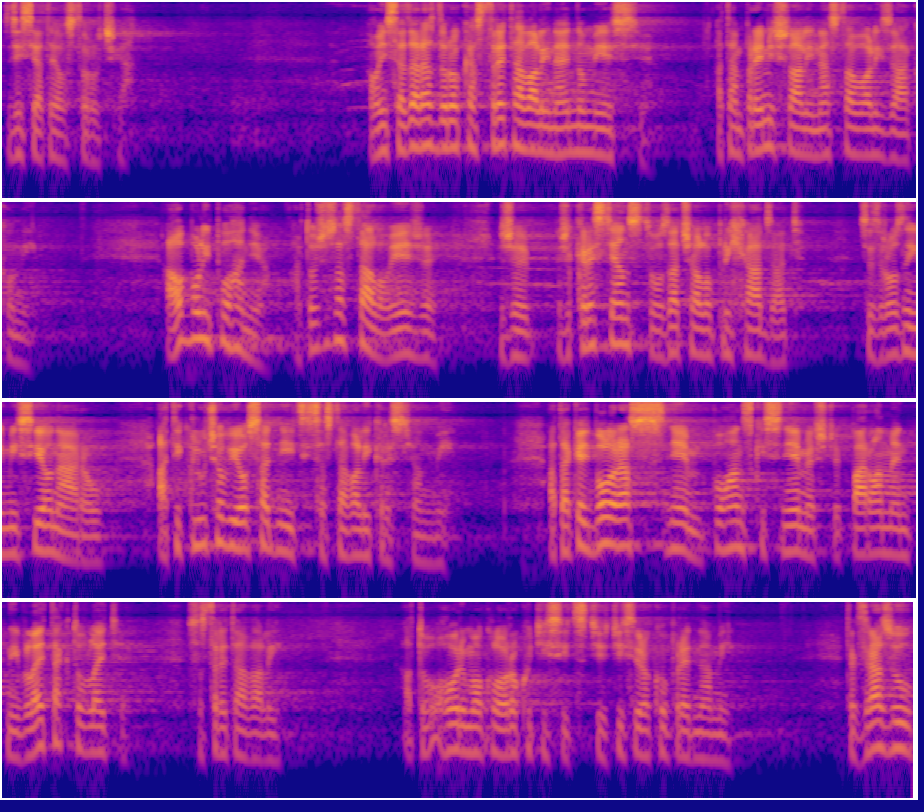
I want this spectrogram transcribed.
z 10. storočia. A oni sa raz do roka stretávali na jednom mieste a tam premyšľali, nastavovali zákony. A boli pohania. A to, čo sa stalo, je, že, že, že kresťanstvo začalo prichádzať cez rôznych misionárov a tí kľúčoví osadníci sa stávali kresťanmi. A tak keď bol raz snem, pohanský snem ešte, parlamentný, v let, takto v lete sa stretávali. A to hovorím okolo roku tisíc, tisíc rokov pred nami. Tak zrazu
